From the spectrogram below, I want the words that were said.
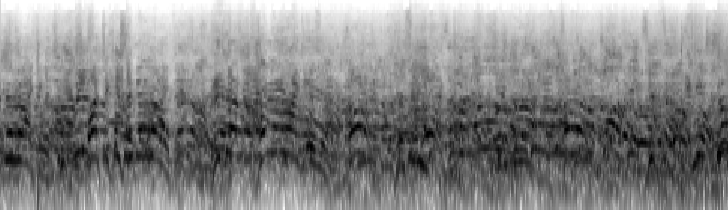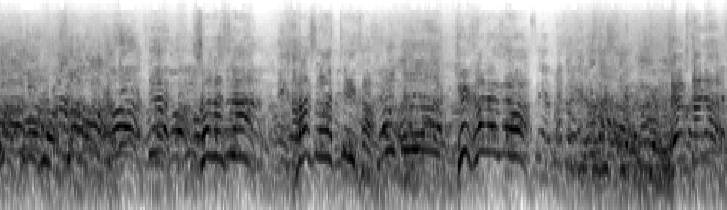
Забирайте его! Пацаны, забирайте! Забирайте его! Назад? Назад, тихо! Тихо назад! Всем стоять!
